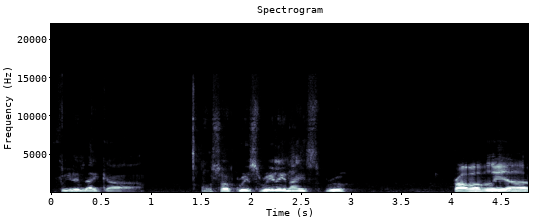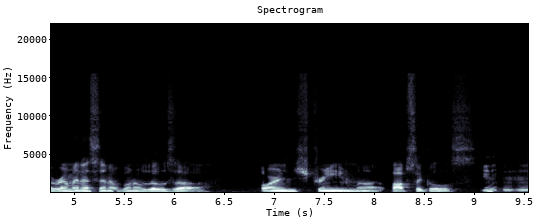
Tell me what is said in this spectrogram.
feel it like uh, also it's really nice brew. probably uh, reminiscent of one of those uh, orange cream uh, popsicles hmm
